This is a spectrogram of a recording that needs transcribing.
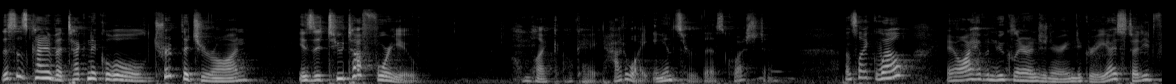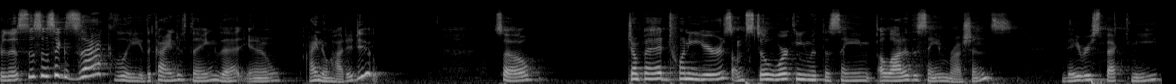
this is kind of a technical trip that you're on. Is it too tough for you? I'm like, okay, how do I answer this question? I was like, well, you know, I have a nuclear engineering degree. I studied for this. This is exactly the kind of thing that, you know, I know how to do. So, jump ahead 20 years, I'm still working with the same, a lot of the same Russians. They respect me.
